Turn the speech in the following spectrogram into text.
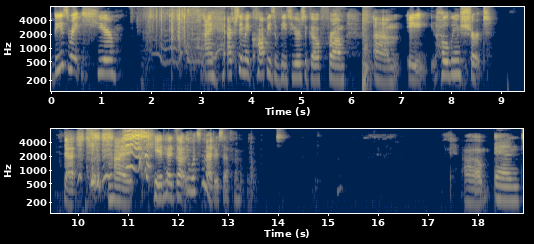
these right here, I actually made copies of these years ago from um, a Halloween shirt that my kid had gotten. What's the matter, Saffron? Um, and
